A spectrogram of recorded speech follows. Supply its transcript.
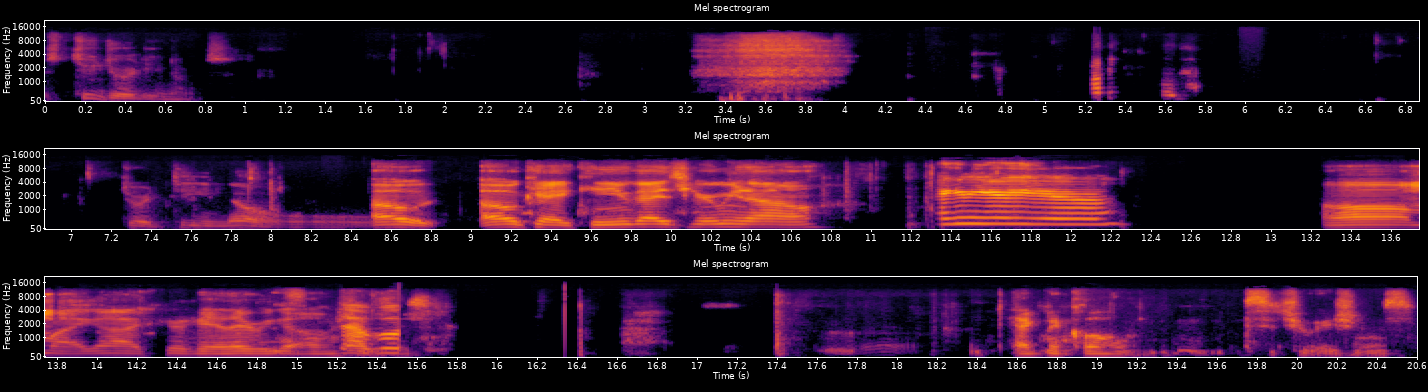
There's two Jordinos. Jordino. Oh, okay. Can you guys hear me now? I can hear you. Oh my gosh. Okay, there we go. Double- Technical situations.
